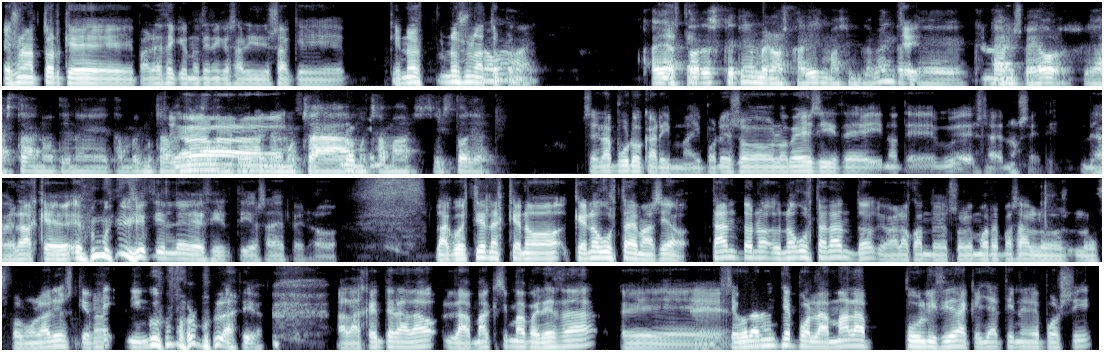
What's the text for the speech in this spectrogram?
Es un actor que parece que no tiene que salir, o sea, que, que no, es, no es un No, actor. bueno, protagonista. hay Ya está. actores que tienen menos carisma, simplemente, Sí. que, que No, caen peor, ya está, no tiene, también muchas veces tiene mucha, mucha más historia. Será puro carisma y por eso lo ves y dices, y no te, no sé, tío. La verdad es que es muy difícil de decir, tío, ¿sabes? Pero la cuestión es que no, que no gusta demasiado. Tanto no, no gusta tanto, que ahora cuando solemos repasar los, los formularios, que no hay ningún formulario. A la gente le ha dado la máxima pereza, eh, Eh. seguramente por la mala publicidad que ya tiene de por sí,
